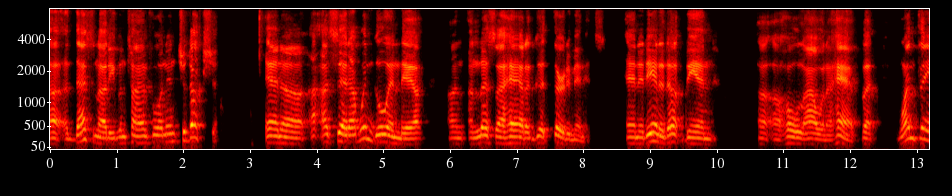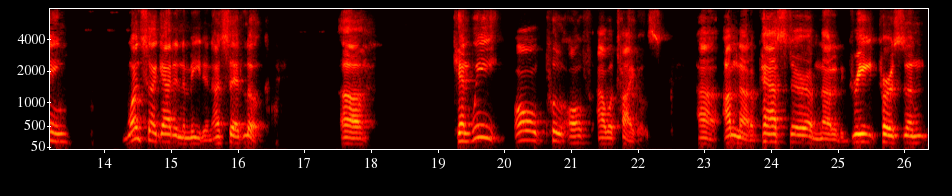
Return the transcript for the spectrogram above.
uh, that's not even time for an introduction. And uh, I, I, said I wouldn't go in there un- unless I had a good 30 minutes. And it ended up being a, a whole hour and a half. But one thing, once I got in the meeting, I said, look, uh, can we all pull off our titles? Uh, I'm not a pastor, I'm not a degreed person,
